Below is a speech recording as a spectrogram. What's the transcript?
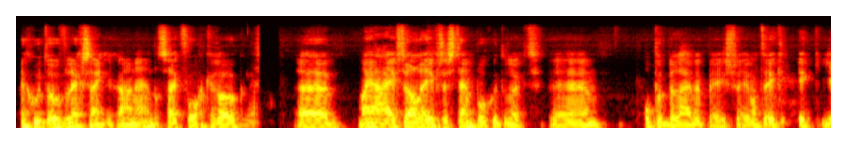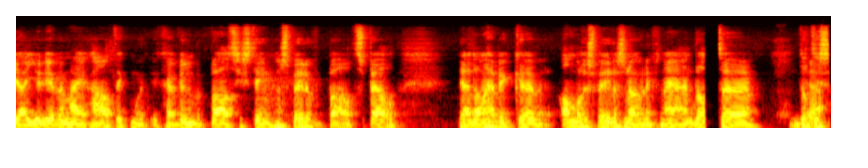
een goed overleg zijn gegaan. Hè? Dat zei ik vorige keer ook. Ja. Ehm, maar ja, hij heeft wel even zijn stempel gedrukt ehm, op het beleid bij PSV. Want ik, ik, ja, jullie hebben mij gehaald. Ik, moet, ik ga, wil een bepaald systeem gaan spelen, een bepaald spel. Ja, dan heb ik eh, andere spelers nodig. Nou ja, en dat, eh, dat Ja. is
